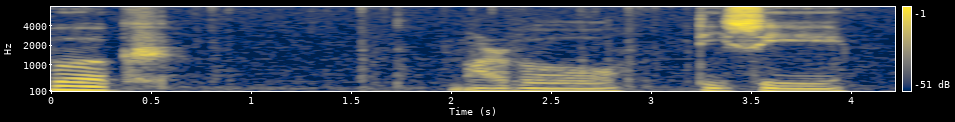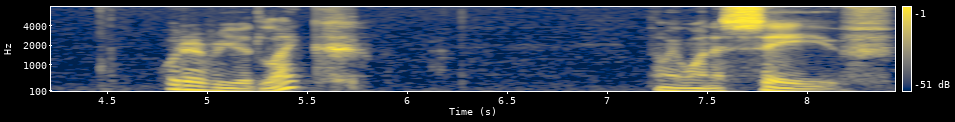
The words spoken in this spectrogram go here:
book, Marvel, DC, whatever you'd like. We want to save.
